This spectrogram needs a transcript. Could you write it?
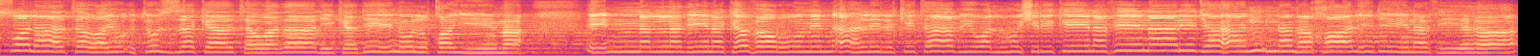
الصلاة ويؤتوا الزكاة وذلك دين القيمة. إن الذين كفروا من أهل الكتاب والمشركين في نار جهنم خالدين فيها.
